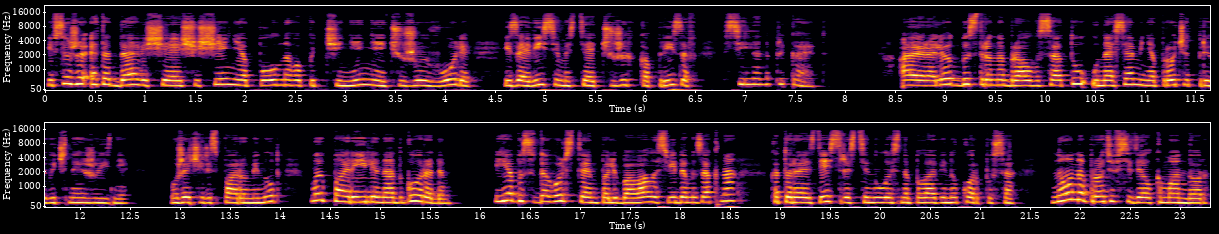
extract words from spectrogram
И все же это давящее ощущение полного подчинения чужой воле и зависимости от чужих капризов сильно напрягает. Аэролет быстро набрал высоту, унося меня прочь от привычной жизни. Уже через пару минут мы парили над городом. Я бы с удовольствием полюбовалась видом из окна, которое здесь растянулось наполовину корпуса, но напротив сидел командор,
